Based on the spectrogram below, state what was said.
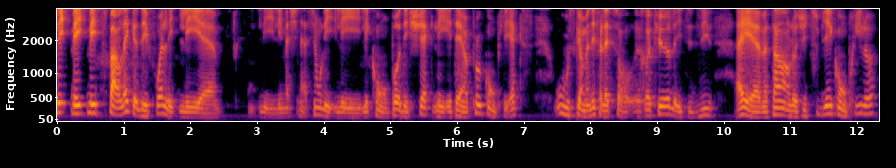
Mais, mais, mais tu parlais que des fois, les, les, euh, les, les machinations, les, les, les combats d'échecs les, étaient un peu complexes, ou ce qu'à un moment donné, fallait que tu recules et tu te dises, hey, euh, attends, là, j'ai-tu bien compris, là?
